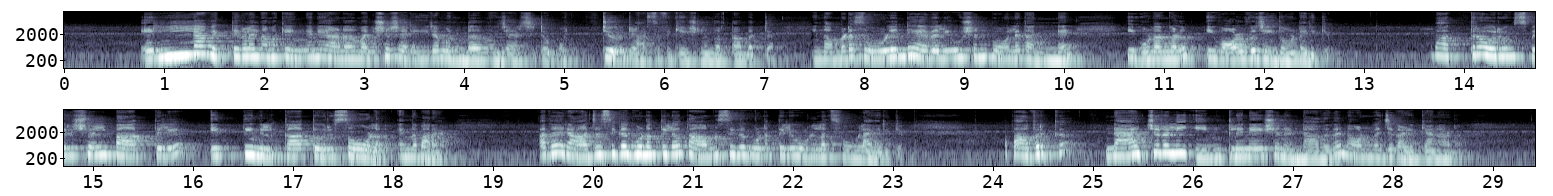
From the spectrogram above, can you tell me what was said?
എല്ലാ വ്യക്തികളിൽ നമുക്ക് എങ്ങനെയാണ് മനുഷ്യ ശരീരമുണ്ട് എന്ന് വിചാരിച്ചിട്ട് ഒറ്റ ഒരു ക്ലാസിഫിക്കേഷന് നിർത്താൻ പറ്റുക? നമ്മുടെ സോളിന്റെ എവല്യൂഷൻ പോലെ തന്നെ ഈ ഗുണങ്ങളും ഇവോൾവ് ചെയ്തുകൊണ്ടിരിക്കും. അപ്പം അത്ര ഒരു സ്പിരിച്വൽ പാത്തിൽ എത്തി നിൽക്കാത്ത ഒരു സോൾ എന്ന് പറയാം. അത് രാജസിക ഗുണത്തിലോ താമസിക ഗുണത്തിലോ ഉള്ള സോളായിരിക്കും. അപ്പോൾ അവർക്ക് നാച്ചുറലി ഇൻക്ലിനേഷൻ ഉണ്ടാവുക നോൺ വെജ് കഴിക്കാനാണ്.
